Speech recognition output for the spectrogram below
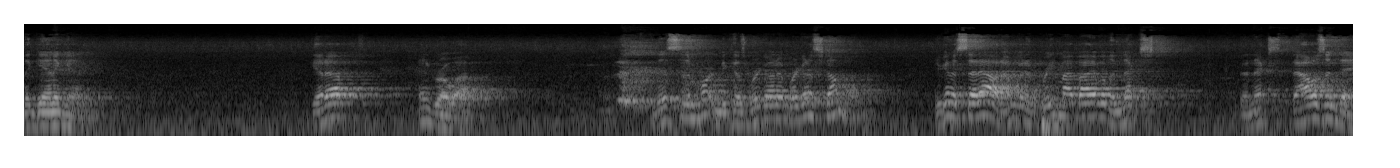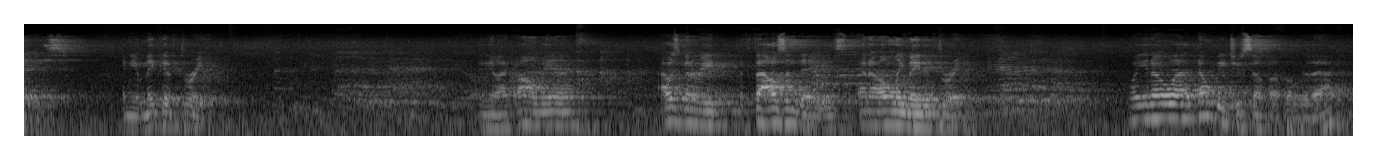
Again, again. Get up and grow up. This is important because we're gonna we're gonna stumble. You're gonna set out. I'm gonna read my Bible the next the next thousand days, and you make it three. And you're like, oh man, I was gonna read a thousand days and I only made it three. Well, you know what? Don't beat yourself up over that.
